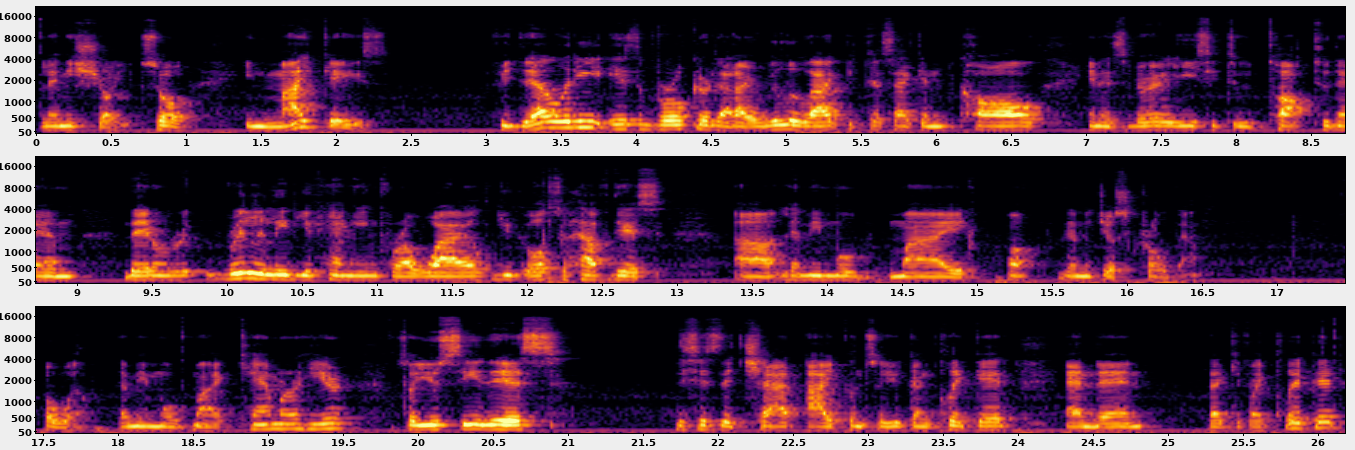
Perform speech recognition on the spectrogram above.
Let me show you. So in my case, Fidelity is a broker that I really like because I can call and it's very easy to talk to them. They don't re really leave you hanging for a while. You also have this uh, let me move my oh let me just scroll down. Oh well let me move my camera here. So you see this this is the chat icon so you can click it and then like if I click it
